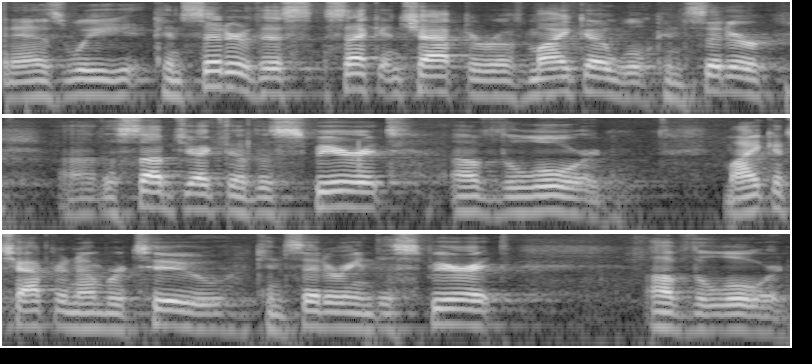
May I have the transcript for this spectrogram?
And as we consider this second chapter of Micah, we'll consider uh, the subject of the Spirit of the Lord. Micah chapter number 2, considering the Spirit of the Lord.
